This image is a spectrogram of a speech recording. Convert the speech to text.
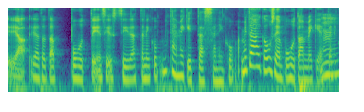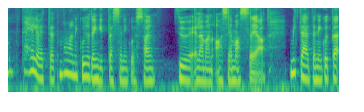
ja, ja tota, puhuttiin siis siitä, että niinku, mitä mekin tässä, niinku, mitä aika usein puhutaan mekin, että mm. niinku, mitä helvettiä, että me ollaan niinku jotenkin tässä niinku jossain työelämän asemassa ja mitä, että, niinku, että,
